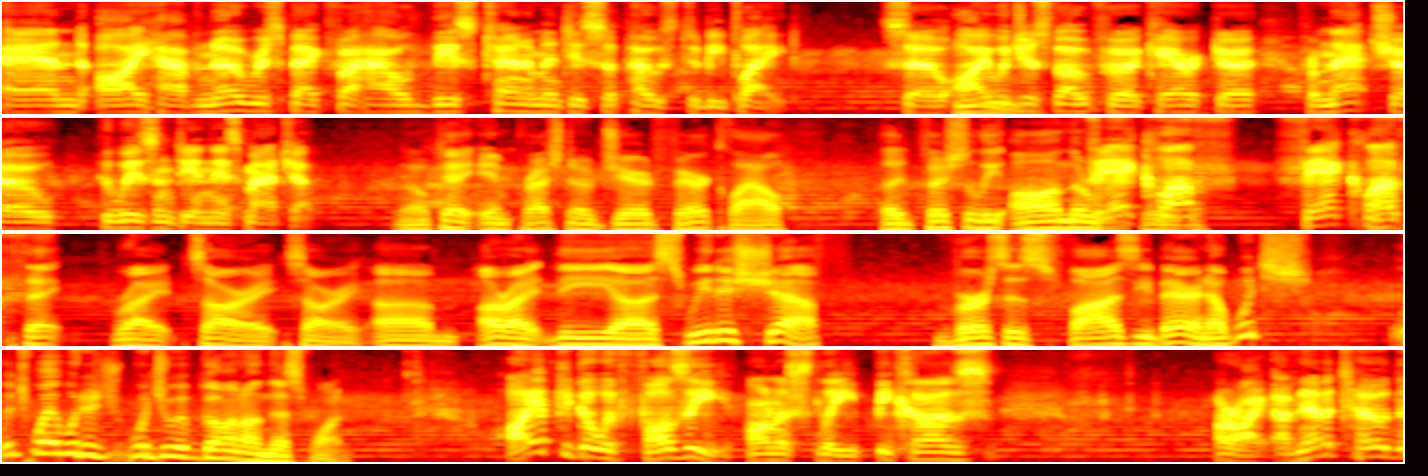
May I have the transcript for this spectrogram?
and I have no respect for how this tournament is supposed to be played. So I would hmm. just vote for a character from that show who isn't in this matchup. Okay, impression of Jared Fairclough officially on the record. Fairclough, Fairclough. Oh, thank- right, sorry, sorry. Um, all right, the uh, Swedish Chef versus Fozzie Bear. Now, which which way would you, would you have gone on this one? I have to go with Fozzie, honestly, because. Alright, I've never told,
